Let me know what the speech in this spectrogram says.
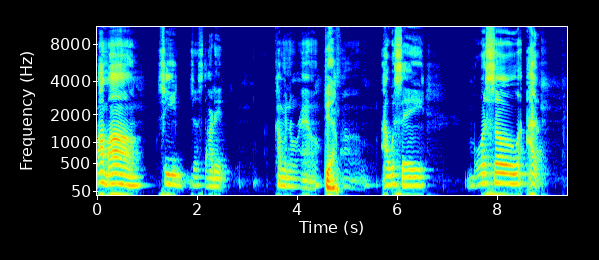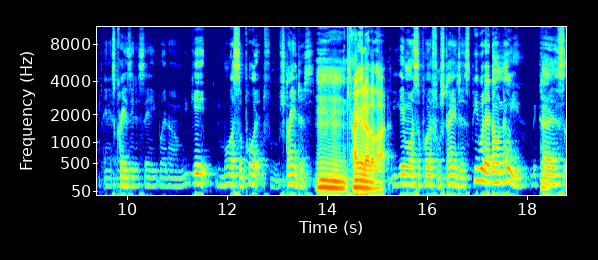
my mom, she just started coming around. Yeah. um, I would say more so. I and it's crazy to say, but um, you get more support from strangers. Mm, I hear that a lot. You get more support from strangers, people that don't know you, because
